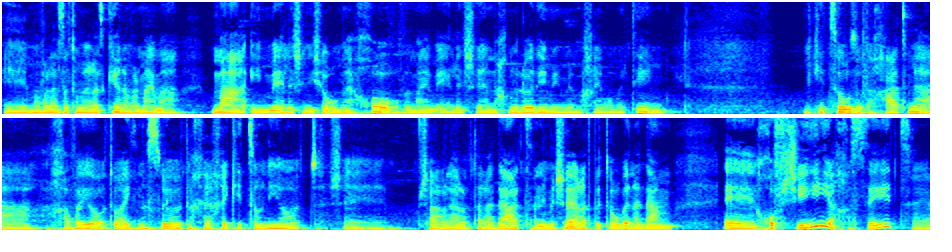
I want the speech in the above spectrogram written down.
Um, אבל אז את אומרת, כן, אבל מה עם, ה, מה עם אלה שנשארו מאחור, ומה עם אלה שאנחנו לא יודעים אם הם חיים או מתים? בקיצור, זאת אחת מהחוויות או ההתנסויות הכי הכי קיצוניות שאפשר להעלות על הדעת. אני משערת בתור בן אדם אה, חופשי יחסית, אה,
